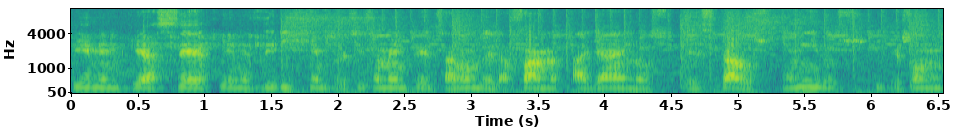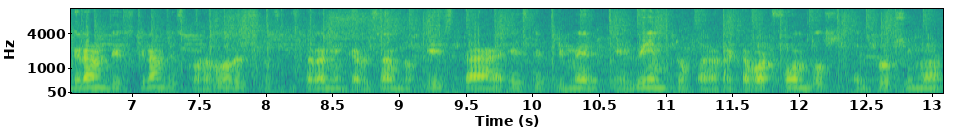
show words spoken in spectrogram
tienen que hacer quienes dirigen precisamente el Salón de la Fama allá en los Estados Unidos y que son grandes, grandes corredores los que estarán encabezando esta, este primer evento para recabar fondos el próximo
